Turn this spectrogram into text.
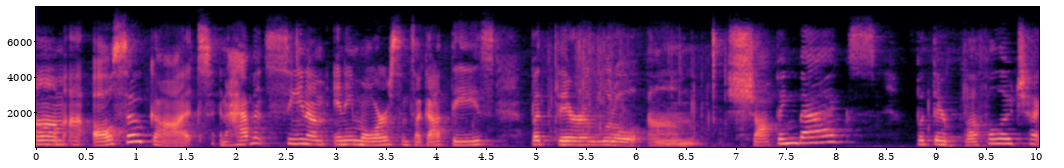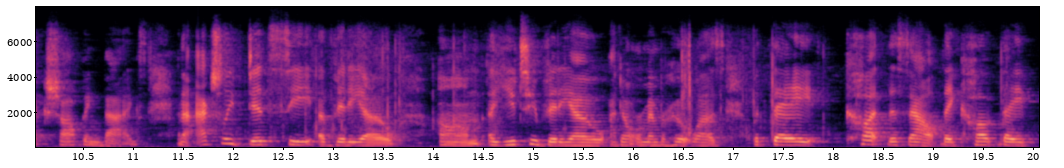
Um, I also got, and I haven't seen them anymore since I got these, but they're little um, shopping bags, but they're buffalo check shopping bags. And I actually did see a video, um, a YouTube video. I don't remember who it was, but they cut this out. They cut they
